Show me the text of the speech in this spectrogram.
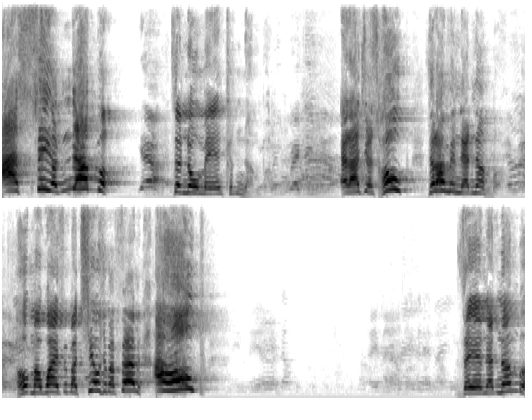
I see a number that no man could number. And I just hope that I'm in that number. I hope my wife and my children, my family, I hope they're in that number.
